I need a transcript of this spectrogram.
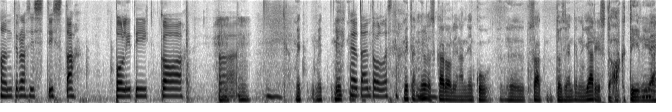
antirasistista politiikkaa. Mm-hmm. Mit, mit, mit, Ehkä jotain tuollaista. Mitä, mm. Mitäs Karoliina, niin kun, sä oot tosiaan järjestöaktiivi ja,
